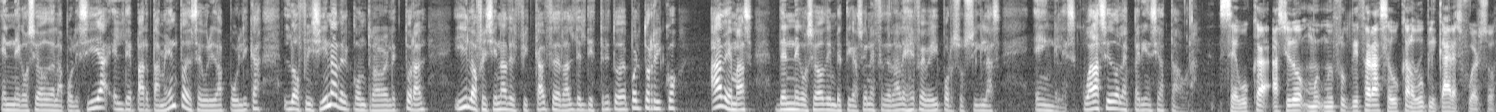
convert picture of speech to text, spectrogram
el Negociado de la Policía, el Departamento de Seguridad Pública, la Oficina del Contralor Electoral y la Oficina del Fiscal Federal del Distrito de Puerto Rico, además del Negociado de Investigaciones Federales FBI por sus siglas en inglés. ¿Cuál ha sido la experiencia hasta ahora? se busca, ha sido muy, muy fructífera, se busca no duplicar esfuerzos.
